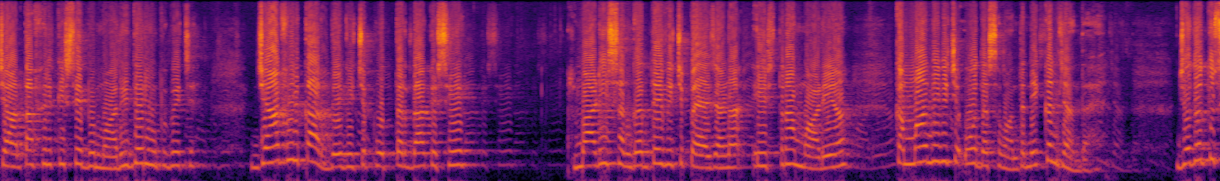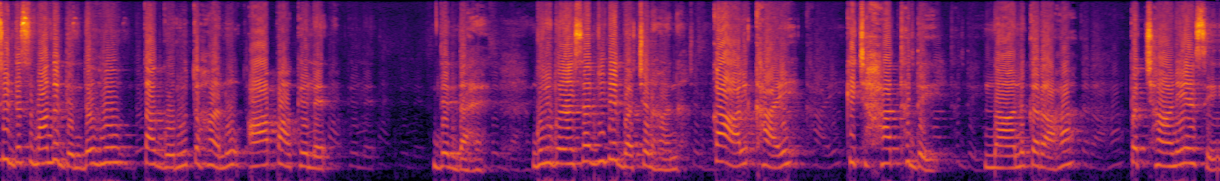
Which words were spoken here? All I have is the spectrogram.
ਜਾਂ ਤਾਂ ਫਿਰ ਕਿਸੇ ਬਿਮਾਰੀ ਦੇ ਰੂਪ ਵਿੱਚ, ਜਾਂ ਫਿਰ ਘਰ ਦੇ ਵਿੱਚ ਪੁੱਤਰ ਦਾ ਕਿਸੇ ਮਾੜੀ ਸੰਗਤ ਦੇ ਵਿੱਚ ਪੈ ਜਾਣਾ, ਇਸ ਤਰ੍ਹਾਂ ਮਾੜਿਆਂ ਕੰਮਾਂ ਦੇ ਵਿੱਚ ਉਹ ਦਸਵੰਧ ਨਿਕਲ ਜਾਂਦਾ ਹੈ। ਜਦੋਂ ਤੁਸੀਂ ਦਸਵੰਧ ਦਿੰਦੇ ਹੋ, ਤਾਂ ਗੁਰੂ ਤੁਹਾਨੂੰ ਆਪ ਆ ਕੇ ਲੈ ਦਿੰਦਾ ਹੈ। ਗੁਰੂ ਗ੍ਰੰਥ ਸਾਹਿਬ ਜੀ ਦੇ ਬਚਨ ਹਨ ਕਾਲ ਖਾਏ, ਕਿਛ ਹੱਥ ਦੇ, ਨਾਨਕ ਰਾਹ, ਪਛਾਣਿਆ ਸੇ,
